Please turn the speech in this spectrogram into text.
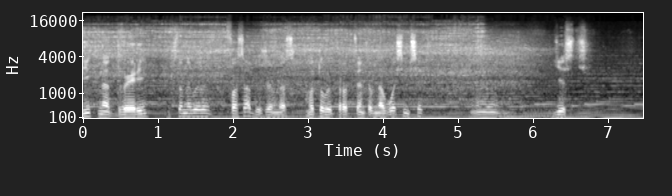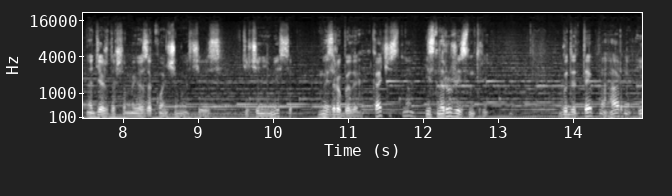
вікна, двері встановили. Фасад вже у нас готовий процентів на 80. Є надіжда, що ми його закінчимо через в течение місяця. Ми зробили качественно і снаружи, і знутрі. Буде тепло, гарно і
